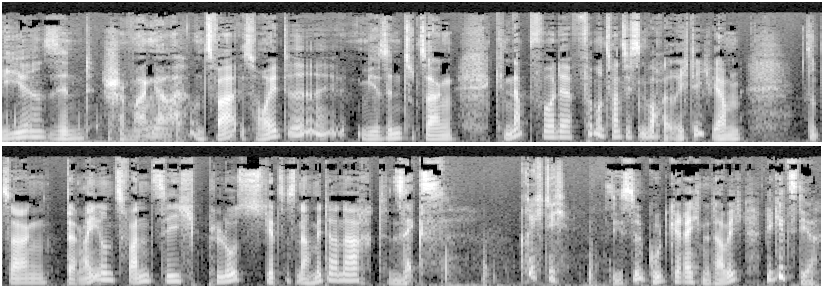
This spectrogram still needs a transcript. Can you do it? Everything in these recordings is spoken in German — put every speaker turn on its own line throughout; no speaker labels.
Wir sind schwanger. Und zwar ist heute, wir sind sozusagen knapp vor der 25. Woche, richtig? Wir haben sozusagen 23 plus, jetzt ist nach Mitternacht, 6.
Richtig.
Siehst du, gut gerechnet habe ich. Wie geht's dir?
